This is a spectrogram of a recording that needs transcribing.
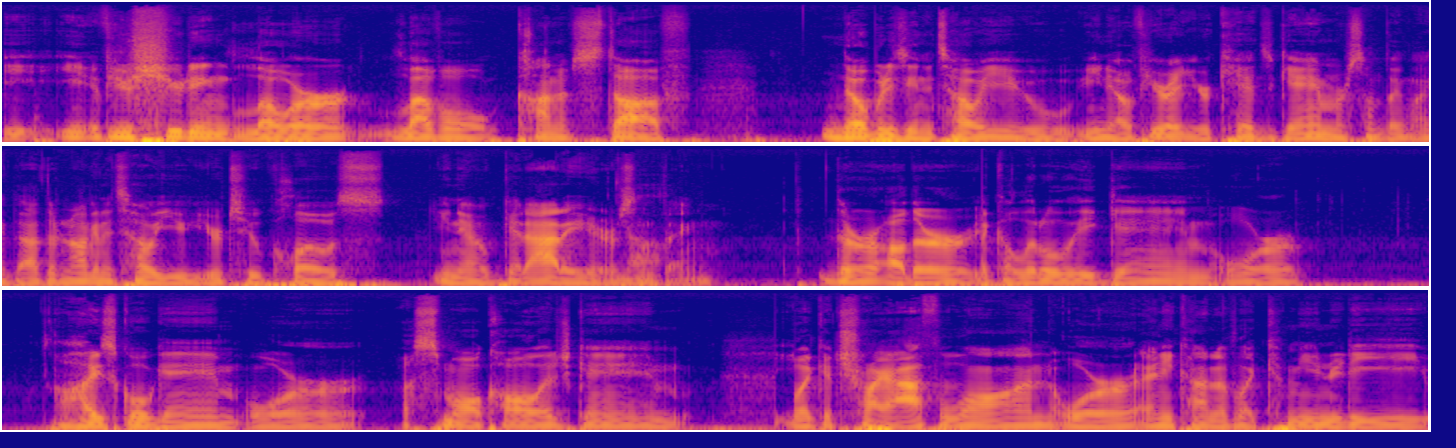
if you're shooting lower level kind of stuff, nobody's going to tell you, you know, if you're at your kid's game or something like that, they're not going to tell you you're too close, you know, get out of here or No. something. There are other, like a little league game or a high school game or a small college game, like a triathlon or any kind of like community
